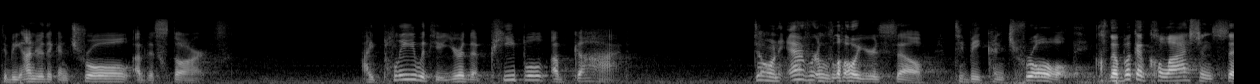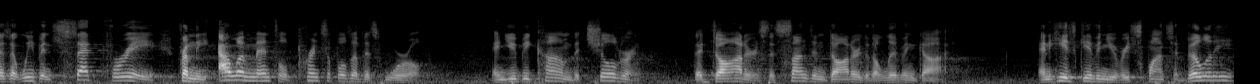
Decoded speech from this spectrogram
to be under the control of the stars. I plead with you, you're the people of God. Don't ever lower yourself to be controlled. The book of Colossians says that we've been set free from the elemental principles of this world. And you become the children, the daughters, the sons and daughters of the living God. And He's given you responsibility,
